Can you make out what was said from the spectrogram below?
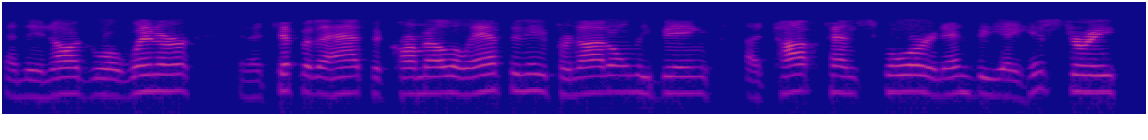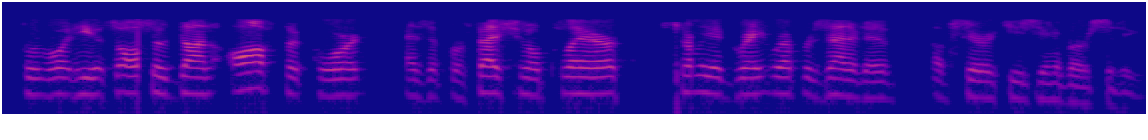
and the inaugural winner. And a tip of the hat to Carmelo Anthony for not only being a top 10 scorer in NBA history, for what he has also done off the court as a professional player. Certainly a great representative of Syracuse University.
